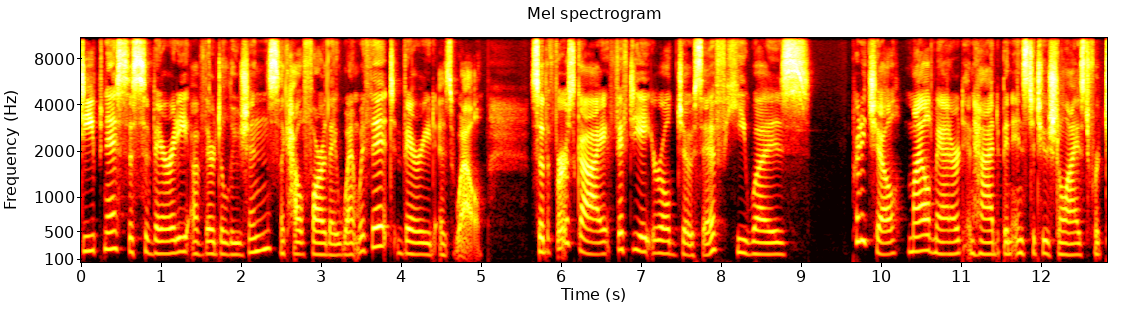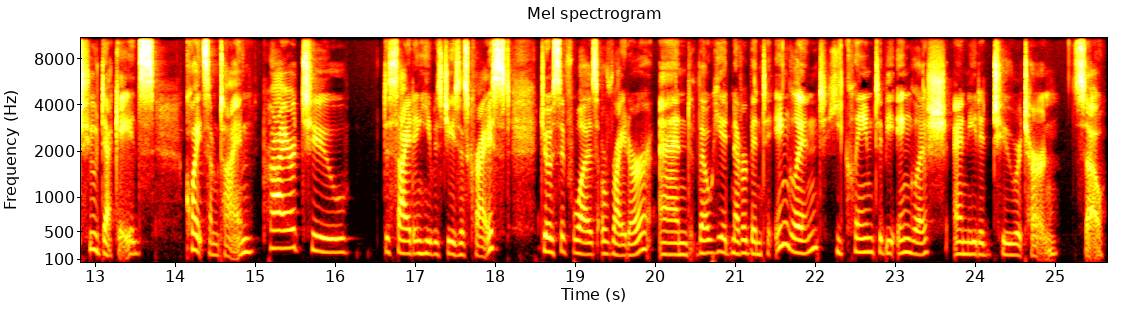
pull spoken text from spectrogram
deepness, the severity of their delusions, like how far they went with it, varied as well. So the first guy, 58 year old Joseph, he was pretty chill, mild mannered, and had been institutionalized for two decades, quite some time. Prior to deciding he was Jesus Christ, Joseph was a writer, and though he had never been to England, he claimed to be English and needed to return. So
